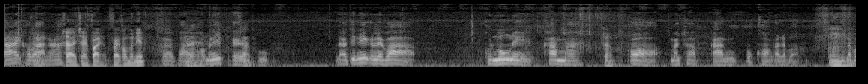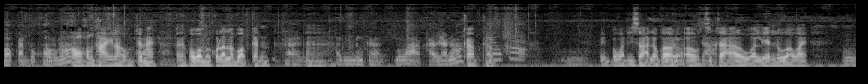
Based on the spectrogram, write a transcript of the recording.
ร้ายเขาว่านะใช่ใช่ฝ่ายฝ่ายคอมมิวนิสต์ เออฝ่ายเออคอมมิวนิสต์เออครับถูกแล้วทีนี้ก็เลยว่าคนมุ้งนี่ข้ามมาครับ ก็ไม่ชอบการปกครองกันระบอบอืมระบอบการปกครองเนาะ ของของไทยเราใช่ไหมใช่เออเพราะว่ามันคนละระบอบกัน ใช่อ่า อันนี้มันก็ไม่ว่าใครแล้วเนาะ ครับครับแล้วก็อืมเป็นประวัติศาสตร์แล้วก็ประวัติศาสตร์ เอาศึกษาเอาไว้เรียนรู้เอาไว้ อืม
